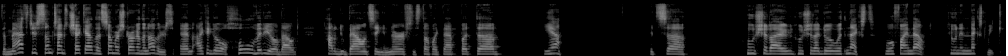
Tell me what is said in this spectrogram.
the math just sometimes check out that some are stronger than others and I could go a whole video about how to do balancing and nerfs and stuff like that, but uh yeah. It's uh who should I who should I do it with next? We'll find out. Tune in next week.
